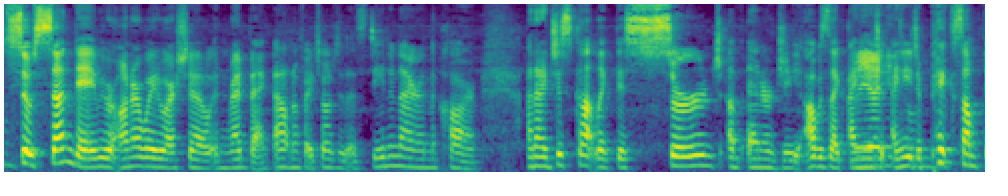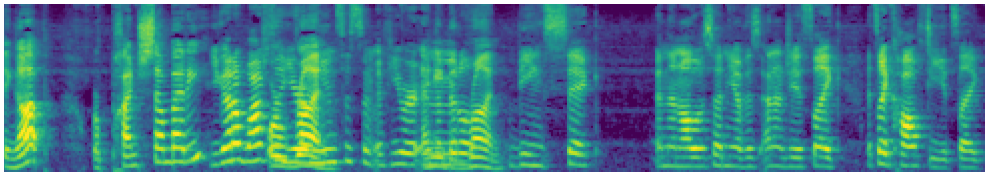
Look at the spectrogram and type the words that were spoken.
So Sunday we were on our way to our show in Red Bank. I don't know if I told you this. Dean and I are in the car. and I just got like this surge of energy. I was like, I Yeah, need to, I need to pick something up or punch somebody. You gotta watch Or the, your run. immune system. If you were in the middle run. of being sick, and then all of a sudden you have this energy, it's like it's like coffee. It's like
